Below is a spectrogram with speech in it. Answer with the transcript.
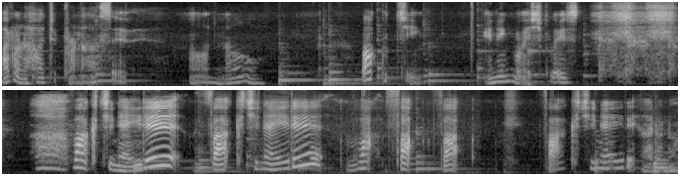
I don't know how to pronounce it oh no vaccine in English please vaccinated vaccinated va, va, va, vaccinated. I don't know.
